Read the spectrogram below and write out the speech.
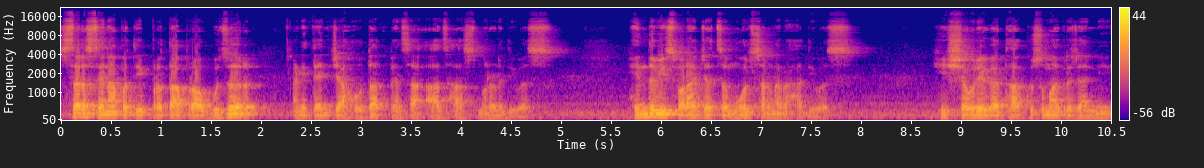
सरसेनापती प्रतापराव गुजर आणि त्यांच्या हौतात्म्याचा आज हा स्मरण दिवस. हिंदवी स्वराज्याचं मोल सांगणारा हा दिवस. ही शौर्यगाथा कुसुमाग्रजांनी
